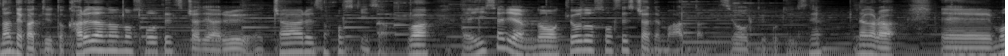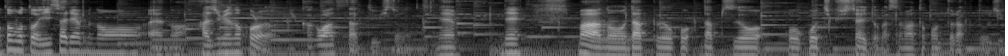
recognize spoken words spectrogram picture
なんでかっていうと、カルダノの創設者であるチャールズ・ホスキンさんは、えーイーサリアムの共同創設者でもあったんですよということですね。だから、えー、もともとイーサリアムのあの初めの頃に関わってたっていう人なんですよね。で、まあ、あの、DAP をこ、DAPS をこう構築したりとか、スマートコントラクトを実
